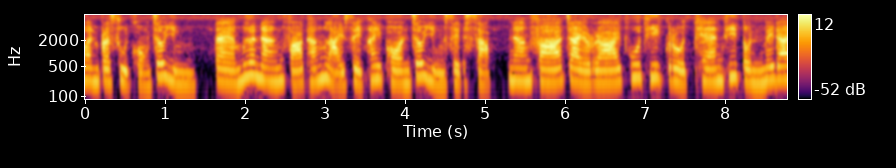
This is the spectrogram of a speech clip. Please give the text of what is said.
วันประสูติของเจ้าหญิง แต่เมื่อนางฟ้าทั้งหลายเสกให้พรเจ้าหญิงเสร็จสับนางฟ้าใจร้ายผู้ที่โกรธแค้นที่ตนไม่ได้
